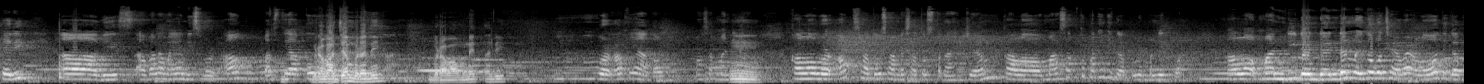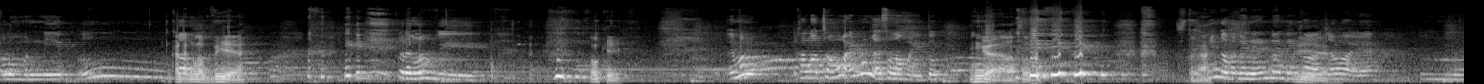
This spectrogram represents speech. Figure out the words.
jadi eh, habis apa namanya habis workout pasti aku Berapa jam berarti? Berapa menit tadi? Hmm, workoutnya atau masak mandi Hmm. Kalau workout 1 sampai satu setengah jam kalau masak tuh paling 30 menit lah kalau mandi dan dandan itu aku cewek loh 30 menit uh Kadang kalau- lebih ya. kurang lebih Oke. emang kalau cowok emang nggak selama itu Enggak, langsung setengah. ini nggak pakai dandan ya kalau Iya. cowok ya Hmm,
